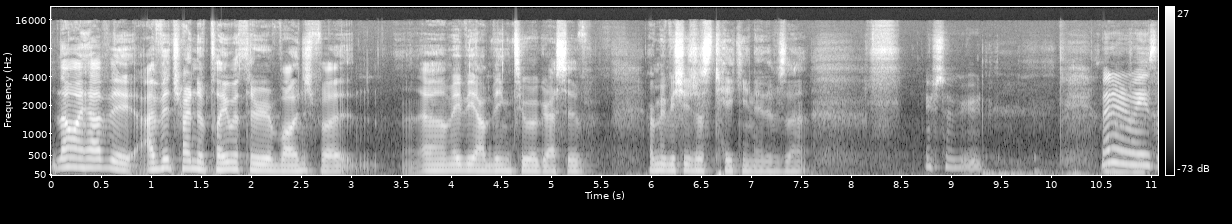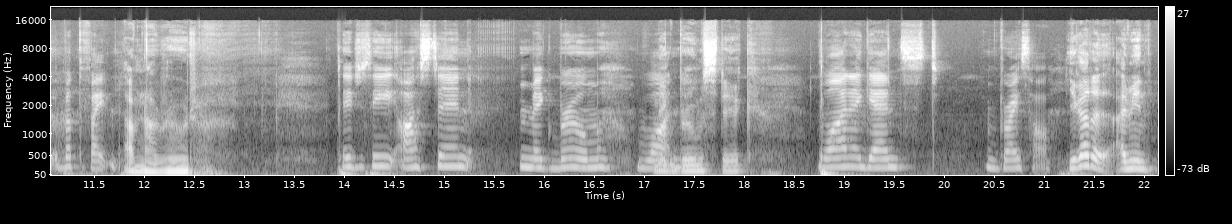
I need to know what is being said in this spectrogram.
No, I haven't. I've been trying to play with her a bunch, but uh, maybe I'm being too aggressive, or maybe she's just taking it as that. You're so rude. But anyways, about the fight. I'm not rude. Did you see Austin McBroom won? Make broomstick. won against Bryce Hall. You gotta. I mean,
